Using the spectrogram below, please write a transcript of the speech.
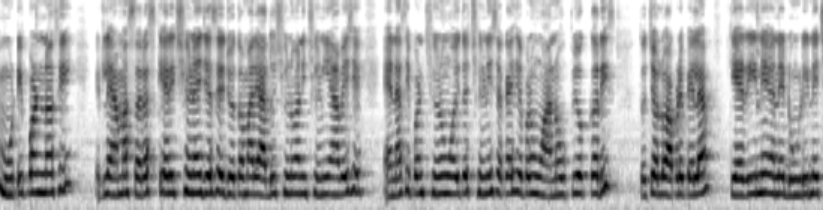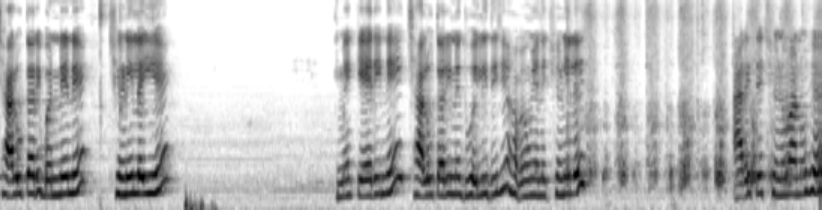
મોટી પણ નથી એટલે આમાં સરસ કેરી છીણાઈ જશે. જો તમારે આદુ છીણવાની છીણી આવે છે એનાથી પણ છીણવું હોય તો છીણી શકાય છે પણ હું આનો ઉપયોગ કરીશ. તો ચલો આપણે પહેલાં કેરીને અને ડુંગળીને છાલ ઉતારી બંનેને છીણી લઈએ. મેં કેરીને છાલ ઉતારીને ધોઈ લીધી છે. હવે હું એને છીણી લઈશ. આ રીતે છીણવાનું છે.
